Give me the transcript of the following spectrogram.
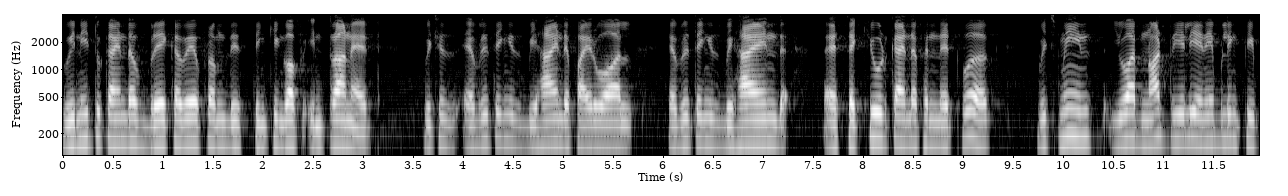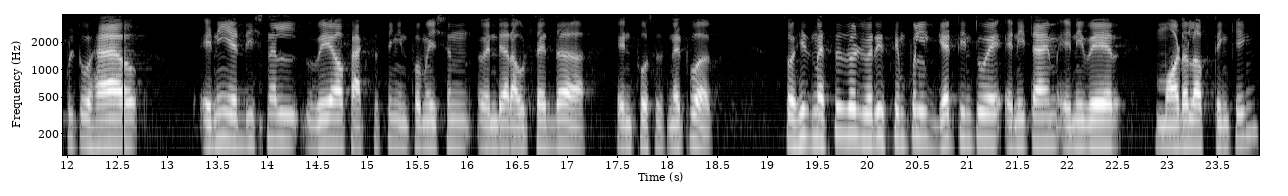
we need to kind of break away from this thinking of intranet, which is everything is behind a firewall, everything is behind a secured kind of a network, which means you are not really enabling people to have any additional way of accessing information when they are outside the Infosys network. So his message was very simple, get into a anytime, anywhere model of thinking.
